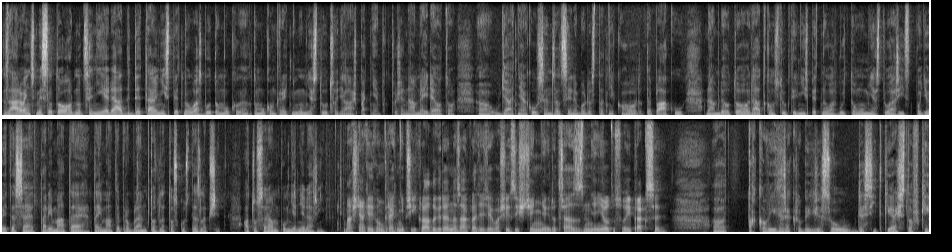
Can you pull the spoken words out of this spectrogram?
zároveň smysl toho hodnocení je dát detailní zpětnou vazbu tomu, k tomu konkrétnímu městu, co dělá špatně, protože nám nejde o to eh, udělat nějakou senzaci nebo dostat někoho do tepláků, nám jde o to dát konstruktivní zpětnou vazbu tomu městu a říct, podívejte se, tady máte, tady máte problém, tohle to zkuste zlepšit. A to se nám poměrně daří. Máš nějaký konkrétní příklad, kde na základě těch vašich zjištění někdo třeba změnil tu svoji praxi? Eh, takových řekl bych, že jsou desítky až stovky.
